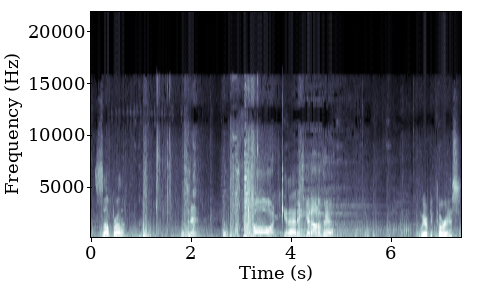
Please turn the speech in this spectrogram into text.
What's up, brother? A good horn! Get out of Let's here. get out of here! We are victorious?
